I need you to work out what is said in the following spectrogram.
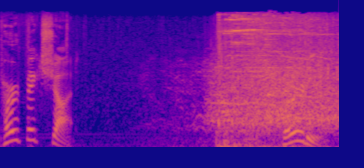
Perfect shot. Birdie.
